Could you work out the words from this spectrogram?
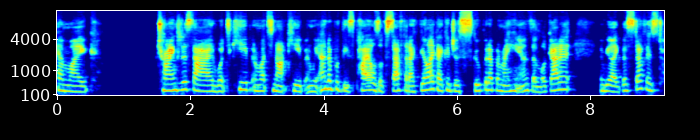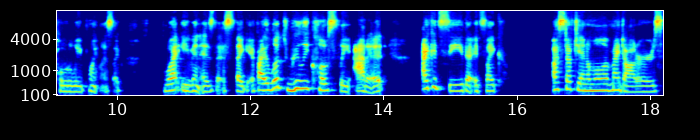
am like trying to decide what to keep and what to not keep. And we end up with these piles of stuff that I feel like I could just scoop it up in my hands and look at it and be like, this stuff is totally pointless. Like, what even is this? Like, if I looked really closely at it, I could see that it's like a stuffed animal of my daughter's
